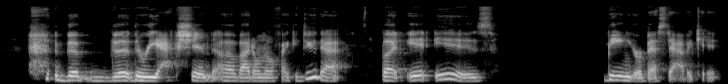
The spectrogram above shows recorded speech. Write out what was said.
the the, the reaction of I don't know if I could do that, but it is being your best advocate.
